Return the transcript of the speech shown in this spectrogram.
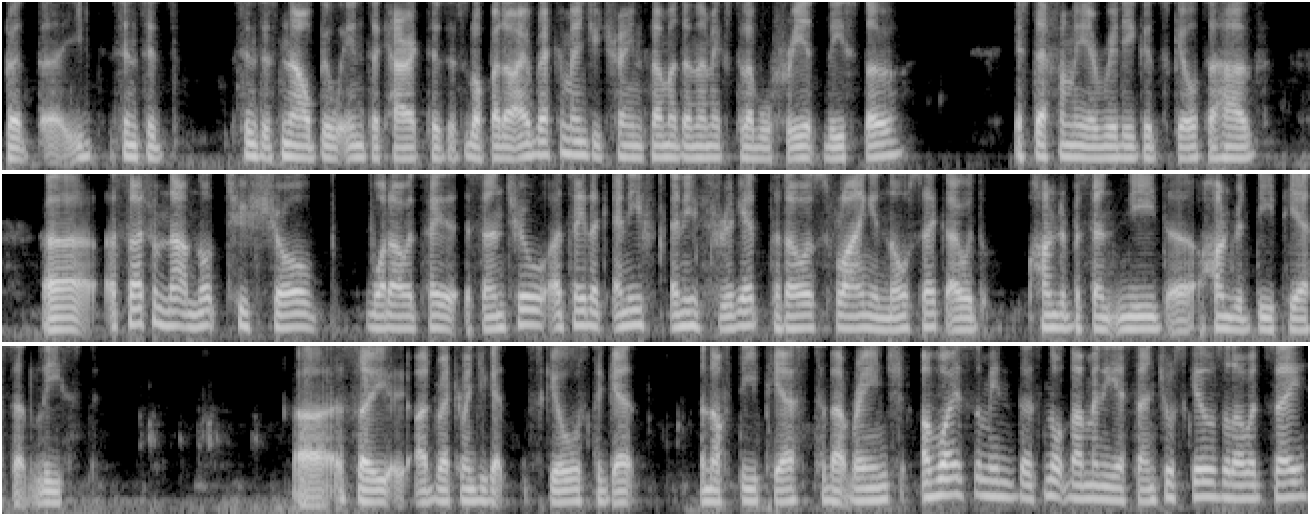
But uh, you, since it's since it's now built into characters, it's a lot better. I recommend you train thermodynamics to level three at least, though. It's definitely a really good skill to have. Uh, aside from that, I'm not too sure what I would say essential. I'd say like any any frigate that I was flying in NullSec, I would 100% need a 100 DPS at least. Uh, so I'd recommend you get skills to get enough DPS to that range. Otherwise, I mean, there's not that many essential skills that I would say.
